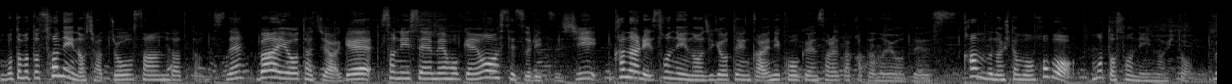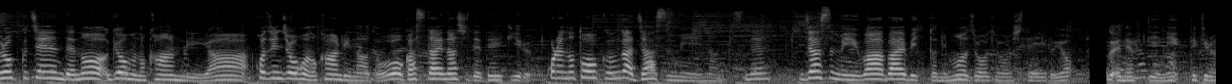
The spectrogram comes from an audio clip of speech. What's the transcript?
もともとソニーの社長さんだったんですね。バイを立ち上げソニー生命保険を設立しかなりソニーの事業展開に貢献された方のようです。幹部の人もほぼ元ソニーの人。ブロックチェーンでの業務の管理や個人情報の管理などをガス代なしでできる。これのトークンがジャスミーなんですねジャスミンはバイビットにも上場しているよ NFT にできる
